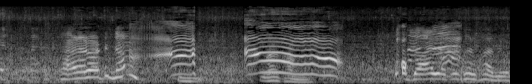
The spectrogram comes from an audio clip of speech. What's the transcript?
खा ले रोटी घर खाओ जा जाके घर खा लियो।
